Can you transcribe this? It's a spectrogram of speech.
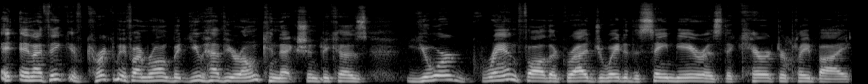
And, and I think, if correct me if I'm wrong, but you have your own connection because your grandfather graduated the same year as the character played by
